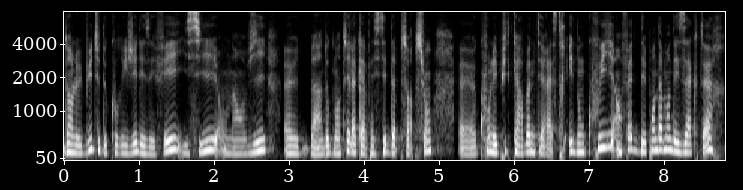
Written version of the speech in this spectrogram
dans le but de corriger des effets. Ici, on a envie euh, ben, d'augmenter la capacité d'absorption euh, qu'ont les puits de carbone terrestres. Et donc oui, en fait, dépendamment des acteurs,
